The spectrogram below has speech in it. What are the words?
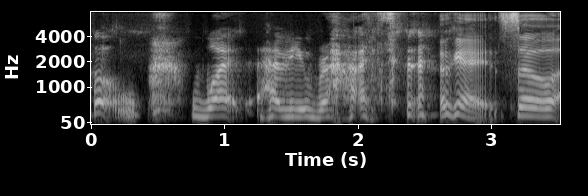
what have you brought? okay, so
